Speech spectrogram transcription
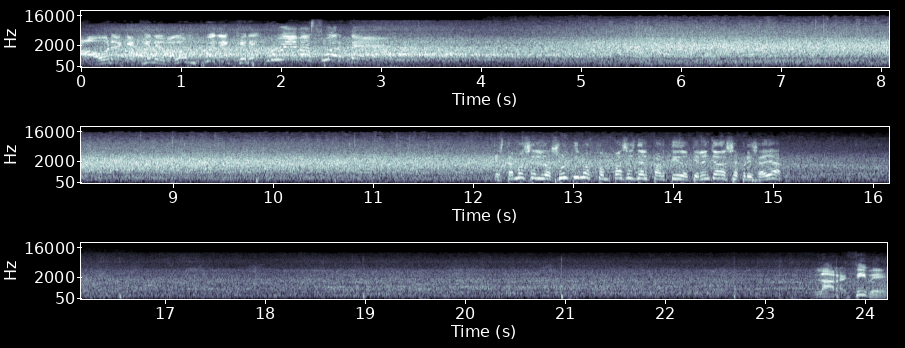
Ahora que tiene el balón puede querer nueva suerte. Estamos en los últimos compases del partido. Tienen que darse prisa ya. La recibe.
